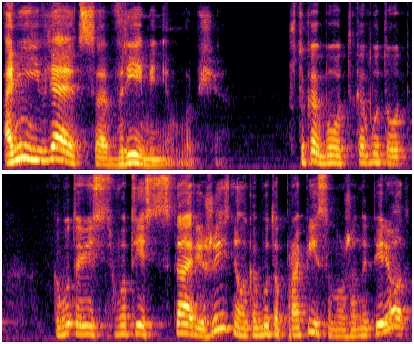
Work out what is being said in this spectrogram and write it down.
Они являются временем вообще. Что как бы вот, как будто вот, как будто есть, вот есть сценарий жизни, он как будто прописан уже наперед.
